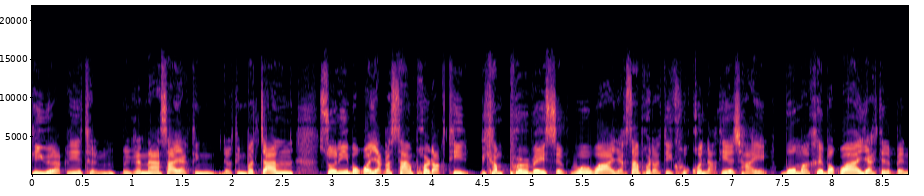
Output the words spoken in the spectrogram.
ที่อยู่อยากที่จะถึง เหมือนกันนาซาอยากถึงอยากถึงพระจันทร์ส่วนนี้บอกว่าอยากจะสร้าง product ที่ become pervasive worldwide อยากสร้าง product ที่ทุกคนอยากที่จะใช้วมอะเคยบอกว่าอยากที่จะเป็น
